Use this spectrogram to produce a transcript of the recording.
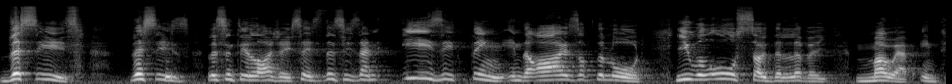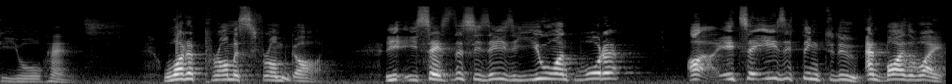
This is, this is, listen to Elijah. He says, This is an easy thing in the eyes of the Lord. He will also deliver Moab into your hands. What a promise from God. He, he says, This is easy. You want water? Uh, it's an easy thing to do. And by the way,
